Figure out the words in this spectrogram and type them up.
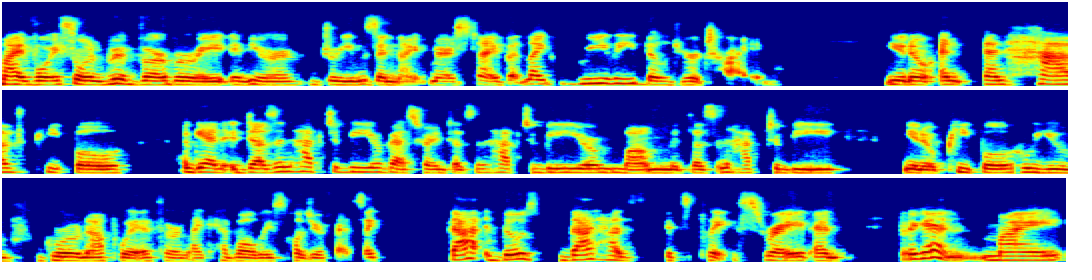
my voice won't reverberate in your dreams and nightmares tonight but like really build your tribe you know and and have people again it doesn't have to be your best friend it doesn't have to be your mom it doesn't have to be you know people who you've grown up with or like have always called your friends like that those that has its place right? And but again my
